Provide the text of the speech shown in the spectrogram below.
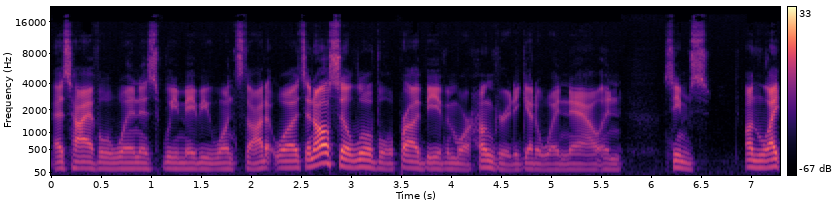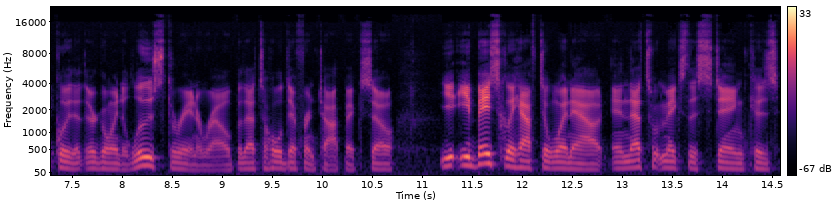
as high of a win as we maybe once thought it was. And also, Louisville will probably be even more hungry to get a win now and seems unlikely that they're going to lose three in a row, but that's a whole different topic. So you, you basically have to win out, and that's what makes this sting because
